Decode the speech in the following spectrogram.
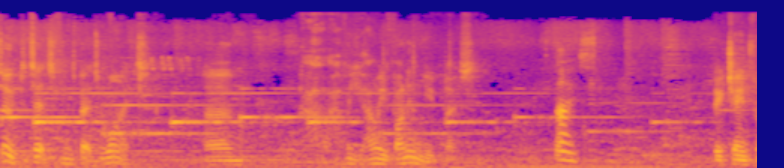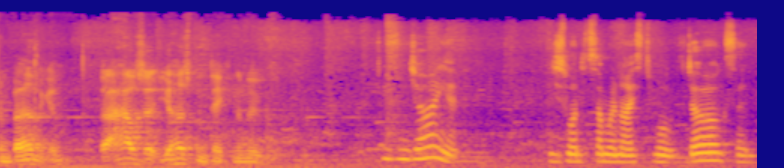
So, Detective Inspector White, um, how, how, are you, how are you finding the new place? Nice. Big change from Birmingham. But how's uh, your husband taking the move? He's enjoying it. He just wanted somewhere nice to walk the dogs and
